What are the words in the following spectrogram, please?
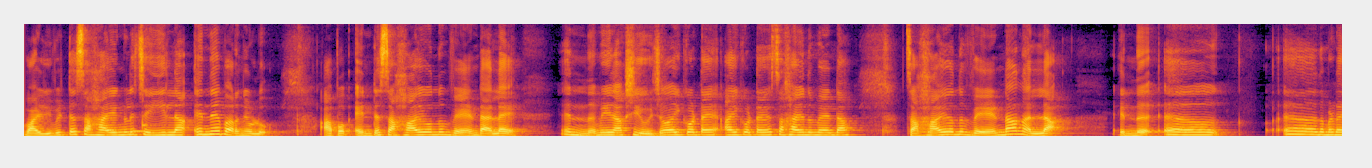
വഴിവിട്ട സഹായങ്ങൾ ചെയ്യില്ല എന്നേ പറഞ്ഞുള്ളൂ. അപ്പം എന്റെ സഹായമൊന്നും വേണ്ട അല്ലേ? എന്ന് മീനാക്ഷി ചോദിച്ചോ ആയിക്കോട്ടെ ആയിക്കോട്ടെ സഹായമൊന്നും വേണ്ട. സഹായമൊന്നും വേണ്ട എന്നല്ല എന്ന് നമ്മുടെ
